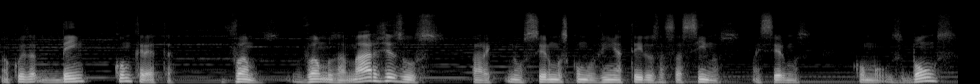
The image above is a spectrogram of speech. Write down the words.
é uma coisa bem concreta. Vamos, vamos amar Jesus para não sermos como vinhateiros assassinos, mas sermos como os bons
